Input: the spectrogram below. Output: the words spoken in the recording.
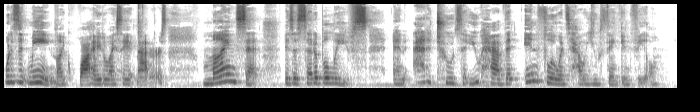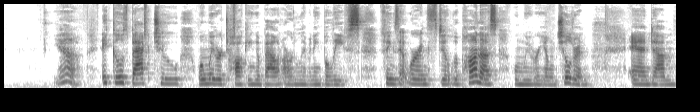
what does it mean? Like why do I say it matters? Mindset is a set of beliefs and attitudes that you have that influence how you think and feel. Yeah, it goes back to when we were talking about our limiting beliefs, things that were instilled upon us when we were young children. And um,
